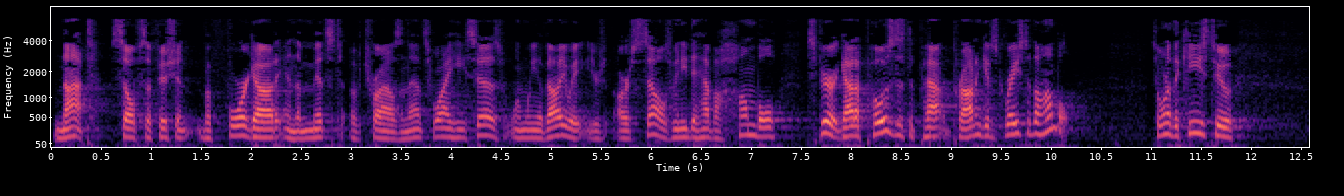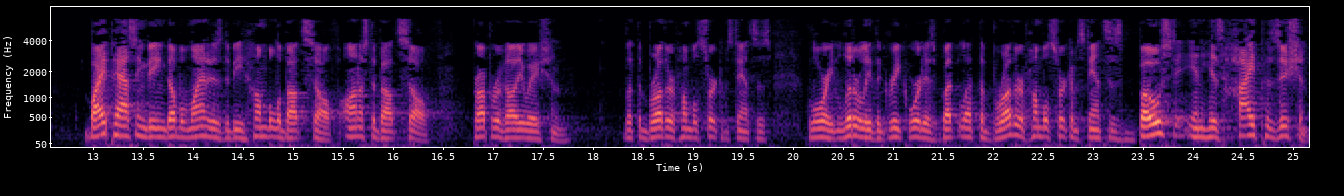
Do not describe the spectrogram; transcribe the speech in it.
not self-sufficient before God in the midst of trials. And that's why he says when we evaluate your, ourselves, we need to have a humble spirit. God opposes the proud and gives grace to the humble. So one of the keys to bypassing being double-minded is to be humble about self, honest about self, proper evaluation. Let the brother of humble circumstances glory. Literally, the Greek word is, but let the brother of humble circumstances boast in his high position.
